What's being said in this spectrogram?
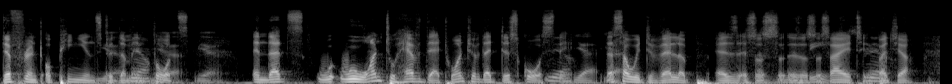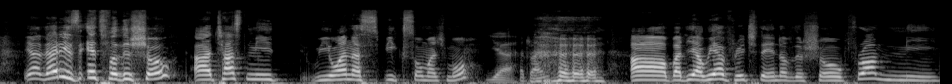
different opinions to them Yeah. and thoughts yeah and that's we, we want to have that we want to have that discourse Yeah. thing Yeah, that's yeah. how we develop as as, a, As as a society Yeah. but yeah yeah, that is it for this show. Uh, trust me, we wanna speak so much more. yeah Right. uh, but yeah, we have reached the end of the show. From me,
